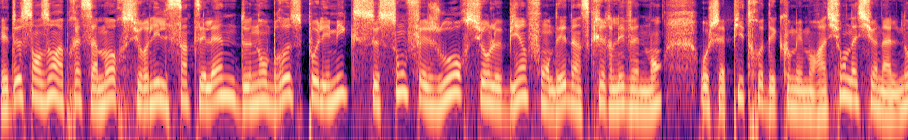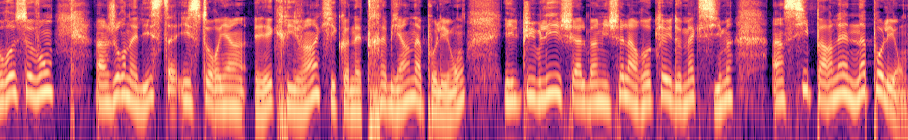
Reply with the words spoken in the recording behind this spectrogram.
Et 200 ans après sa mort sur l'île Sainte-Hélène, de nombreuses polémiques se sont fait jour sur le bien fondé d'inscrire l'événement au chapitre des commémorations nationales. Nous recevons un journaliste, historien et écrivain qui connaît très bien Napoléon. Il publie chez Albin Michel un recueil de maximes. Ainsi parlait Napoléon.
